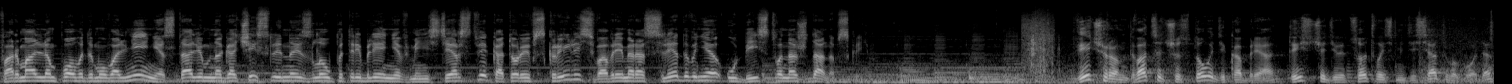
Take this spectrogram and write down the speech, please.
Формальным поводом увольнения стали многочисленные злоупотребления в министерстве, которые вскрылись во время расследования убийства на Ждановской. Вечером 26 декабря 1980 года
